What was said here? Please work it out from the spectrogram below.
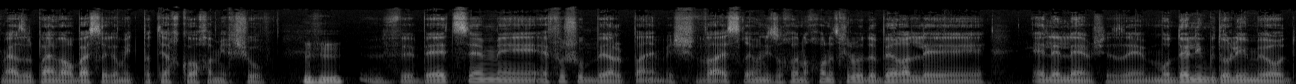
מאז 2014 גם התפתח כוח המחשוב. מהמם. ובעצם אה, איפשהו ב-2017, אם אני זוכר נכון, התחילו לדבר על אה, LLM, שזה מודלים גדולים מאוד,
